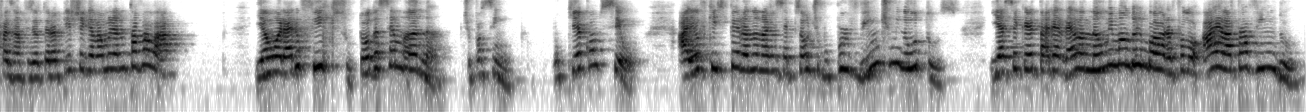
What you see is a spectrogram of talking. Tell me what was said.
fazer uma fisioterapia, cheguei lá, a mulher não estava lá. E é um horário fixo, toda semana. Tipo assim, o que aconteceu? Aí eu fiquei esperando na recepção, tipo, por 20 minutos. E a secretária dela não me mandou embora. Falou, ah, ela tá vindo.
